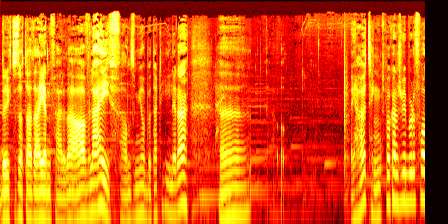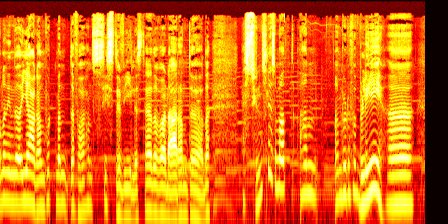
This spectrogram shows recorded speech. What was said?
det ryktes også at det er gjenferdet av Leif, han som jobbet her tidligere. Eh, jeg har jo tenkt på kanskje vi burde få noen inn og jage han bort, men det var jo hans siste hvilested. Det var der han døde. Jeg syns liksom at han, han burde få bli. Eh,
